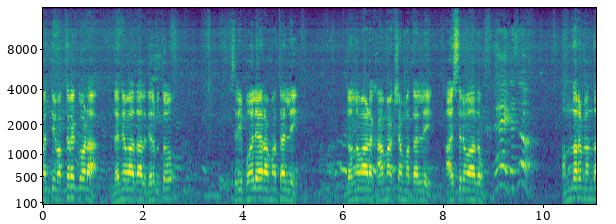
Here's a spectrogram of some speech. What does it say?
ప్రతి ఒక్కరికి కూడా ధన్యవాదాలు తెలుపుతూ శ్రీ పోలేరమ్మ తల్లి దొన్నవాడ కామాక్షమ్మ తల్లి ఆశీర్వాదం అందరి మీద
